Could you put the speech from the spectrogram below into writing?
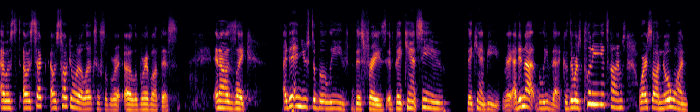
I was I was tech, I was talking with Alexis La Broi, uh, about this, and I was like, I didn't used to believe this phrase. If they can't see you, they can't be you, right? I did not believe that because there was plenty of times where I saw no one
